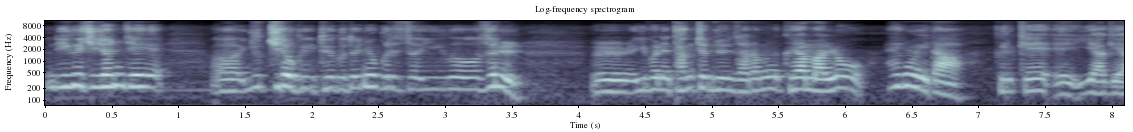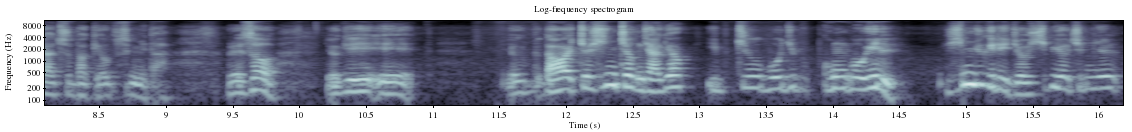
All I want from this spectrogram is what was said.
근데 이것이 현재 어, 6, 7억이 되거든요. 그래서 이것을 을 이번에 당첨된 사람은 그야말로 행운이다. 그렇게 예, 이야기할 수밖에 없습니다. 그래서 여기 예, 여기 나와 있죠. 신청 자격 입주 모집 공고일 16일이죠. 12월 16일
